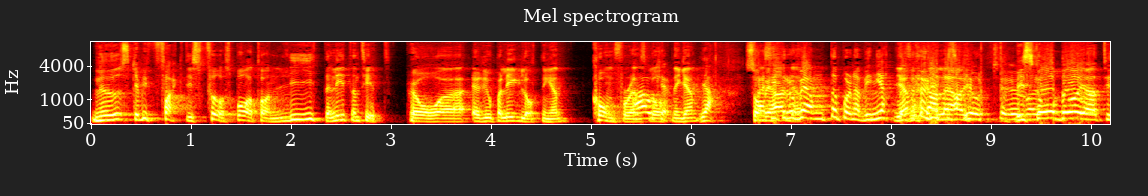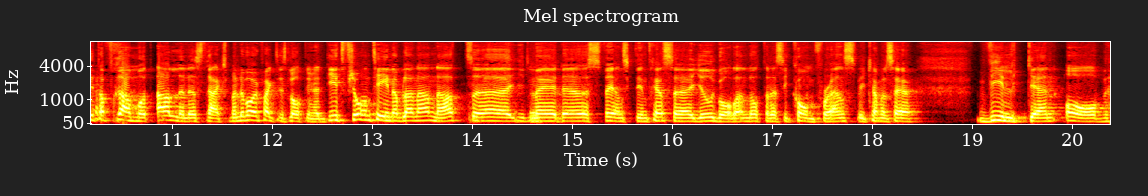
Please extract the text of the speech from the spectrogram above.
Nu ska vi faktiskt först bara ta en liten, liten titt på eh, Europa League-lottningen. Conference-lottningen. Ah, okej. Ja. Jag sitter hade. och väntar på den här vignetten Ja, som Kalle har gjort. Vi ska börja titta framåt alldeles strax, men det var ju faktiskt lottningen. Ditt Fiorentina bland annat, eh, med eh, svenskt intresse. Djurgården lottades i conference. Vi kan väl säga vilken av...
